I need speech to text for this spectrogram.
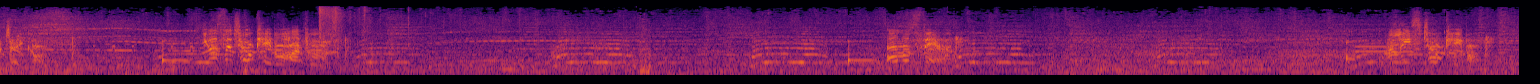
takeoff. Use the tow cable harpoon. Almost there. Release tow cable.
